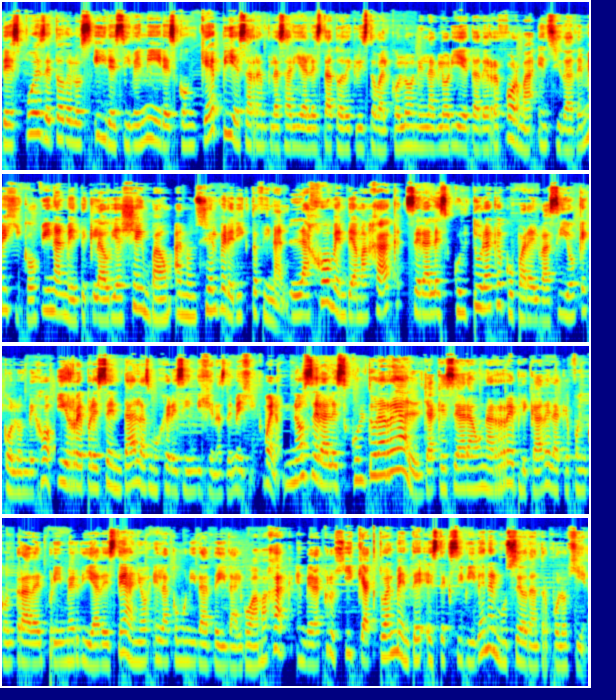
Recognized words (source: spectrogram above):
Después de todos los ires y venires con qué pieza reemplazaría la estatua de Cristóbal Colón en la glorieta de Reforma en Ciudad de México, finalmente Claudia Sheinbaum anunció el veredicto final. La joven de Amajac será la escultura que ocupará el vacío que Colón dejó y representa a las mujeres indígenas de México. Bueno, no será la escultura real, ya que se hará una réplica de la que fue encontrada el primer día de este año en la comunidad de Hidalgo Amajac, en Veracruz, y que actualmente está exhibida en el Museo de Antropología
